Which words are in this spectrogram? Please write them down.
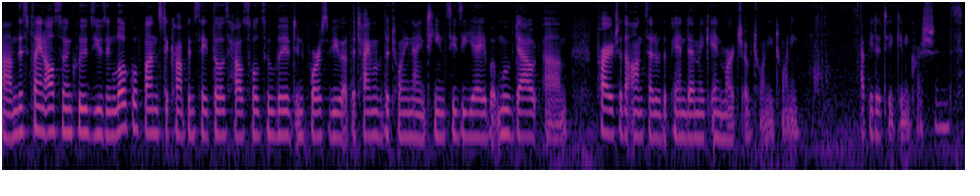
Um, This plan also includes using local funds to compensate those households who lived in Forest View at the time of the 2019 CZA but moved out um, prior to the onset of the pandemic in March of 2020. Happy to take any questions.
